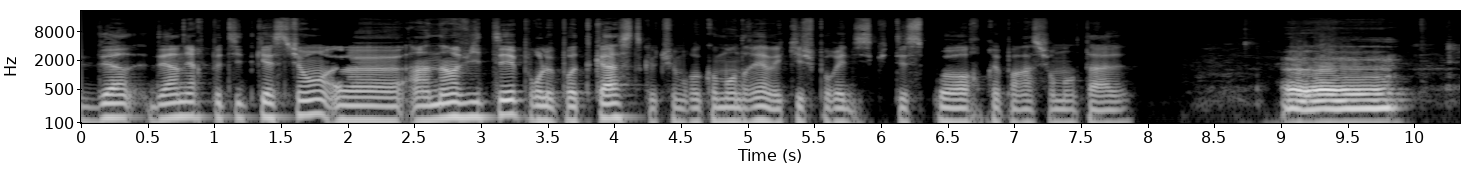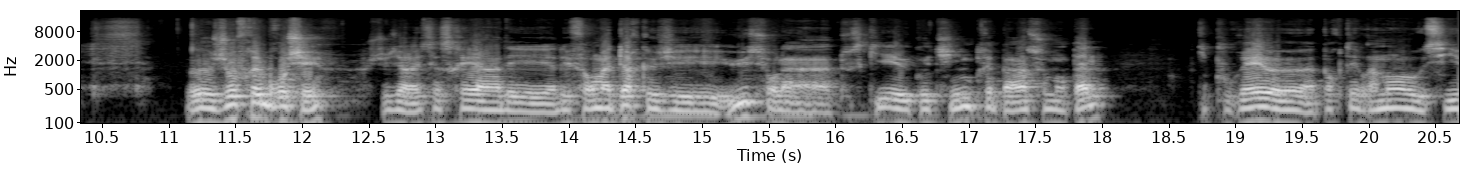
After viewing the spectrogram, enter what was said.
dernière petite question, euh, un invité pour le podcast que tu me recommanderais avec qui je pourrais discuter sport, préparation mentale? Euh, euh, Geoffrey Brochet, je te dirais, ce serait un des, formateurs que j'ai eu sur tout ce qui est coaching, préparation mentale, qui pourrait apporter vraiment aussi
